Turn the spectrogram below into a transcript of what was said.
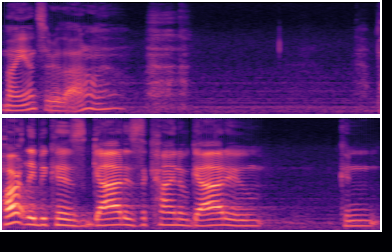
my answer is I don't know. Partly because God is the kind of God who can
